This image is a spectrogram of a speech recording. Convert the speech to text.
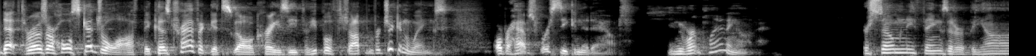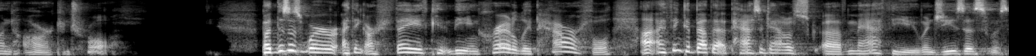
that throws our whole schedule off because traffic gets all crazy people shopping for chicken wings. Or perhaps we're seeking it out and we weren't planning on it. There's so many things that are beyond our control. But this is where I think our faith can be incredibly powerful. I think about that passage out of Matthew when Jesus was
